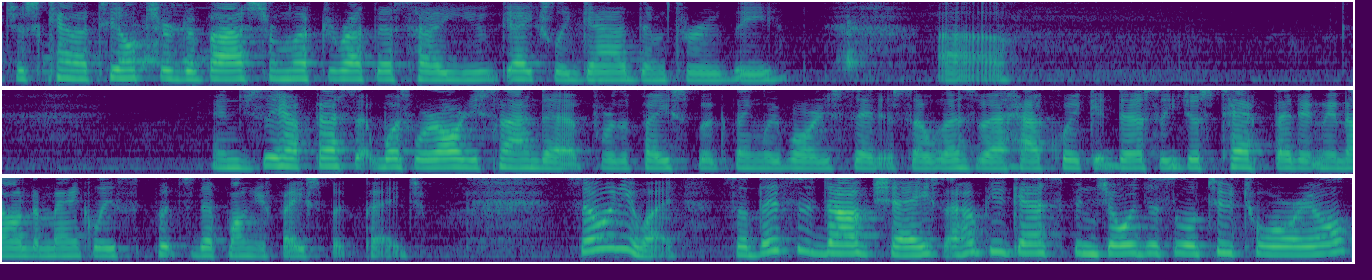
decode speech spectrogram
just kind of tilt your device from left to right, that's how you actually guide them through the, uh, and you see how fast that was? We're already signed up for the Facebook thing. We've already set it, so that's about how quick it does. So you just tap that and it automatically puts it up on your Facebook page. So anyway, so this is Dog Chase. I hope you guys have enjoyed this little tutorial,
